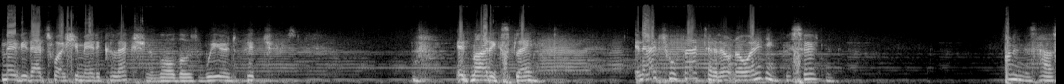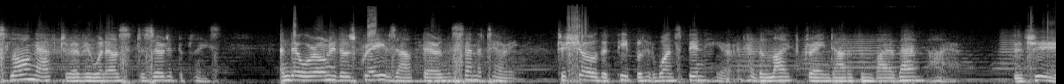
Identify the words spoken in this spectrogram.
Maybe that's why she made a collection of all those weird pictures. It might explain it. In actual fact, I don't know anything for certain. Down in this house long after everyone else had deserted the place, and there were only those graves out there in the cemetery to show that people had once been here and had the life drained out of them by a vampire. Did she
